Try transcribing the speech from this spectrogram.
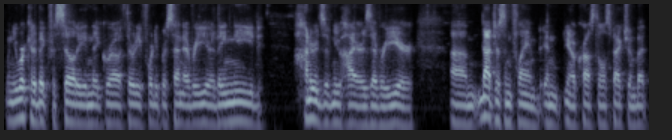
when you work at a big facility and they grow 30, 40% every year, they need hundreds of new hires every year. Um, not just in flame in you know across the whole spectrum, but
